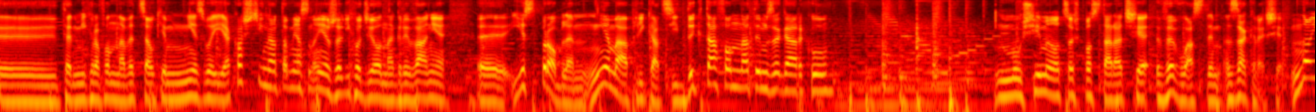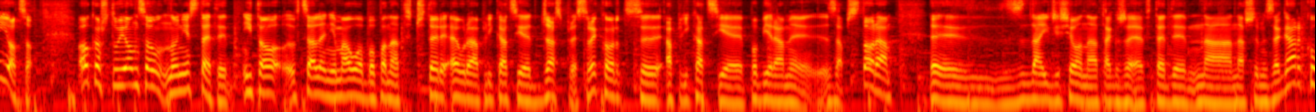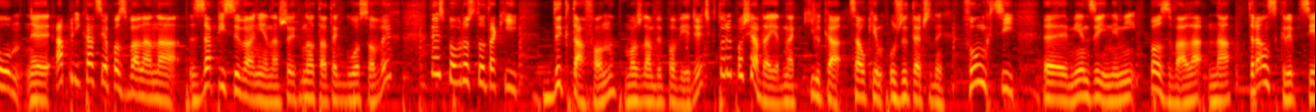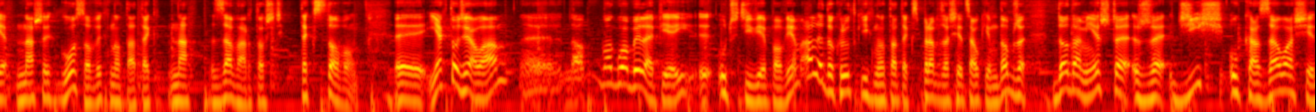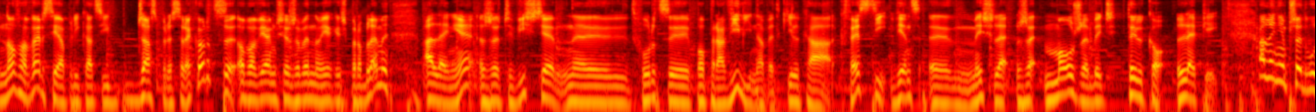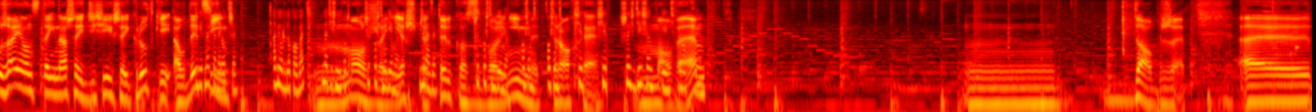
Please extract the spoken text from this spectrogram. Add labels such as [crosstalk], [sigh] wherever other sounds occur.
ten mikrofon nawet całkiem niezłej jakości, natomiast no jeżeli chodzi o nagrywanie, e, jest problem. Nie ma aplikacji dyktafon na tym zegarku musimy o coś postarać się we własnym zakresie. No i o co? O kosztującą, no niestety, i to wcale nie mało, bo ponad 4 euro aplikację Just Press Records. Aplikację pobieramy z App Store'a. E, znajdzie się ona także wtedy na naszym zegarku. E, aplikacja pozwala na zapisywanie naszych notatek głosowych. To jest po prostu taki dyktafon, można by powiedzieć, który posiada jednak kilka całkiem użytecznych funkcji. Między innymi pozwala na transkrypcję naszych naszych głosowych notatek na zawartość tekstową. E, jak to działa? E, no, mogłoby lepiej, e, uczciwie powiem, ale do krótkich notatek sprawdza się całkiem dobrze. Dodam jeszcze, że dziś ukazała się nowa wersja aplikacji Just Press Records. Obawiałem się, że będą jakieś problemy, ale nie. Rzeczywiście twórcy poprawili nawet kilka kwestii, więc myślę, że może być tylko lepiej. Ale nie przedłużając tej naszej dzisiejszej krótkiej audycji, może jeszcze tylko zwolnimy trochę mowę. Mm, dobrze. E,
